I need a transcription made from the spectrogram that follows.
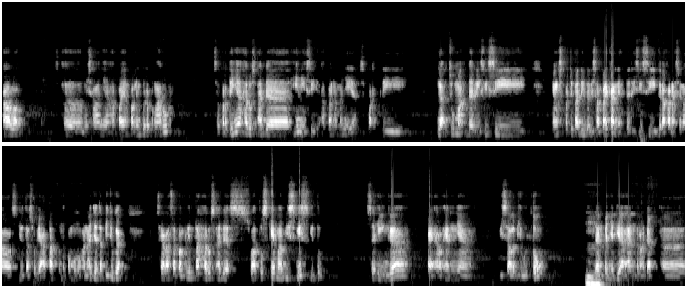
kalau eh, misalnya apa yang paling berpengaruh sepertinya harus ada ini sih apa namanya ya seperti nggak cuma dari sisi yang seperti tadi udah disampaikan ya dari sisi gerakan nasional sejuta surya atap untuk pembunuhan aja tapi juga saya rasa pemerintah harus ada suatu skema bisnis gitu sehingga PLN-nya bisa lebih untung Hmm. dan penyediaan terhadap eh,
